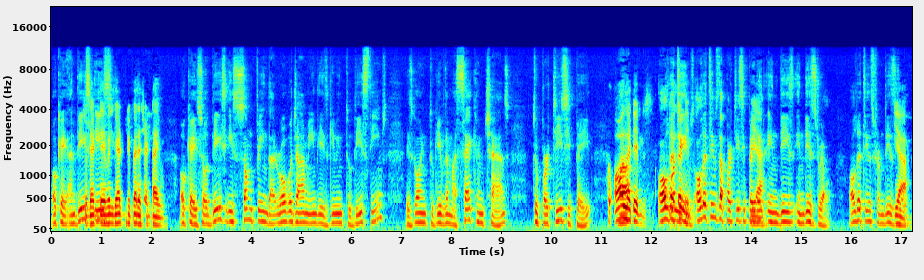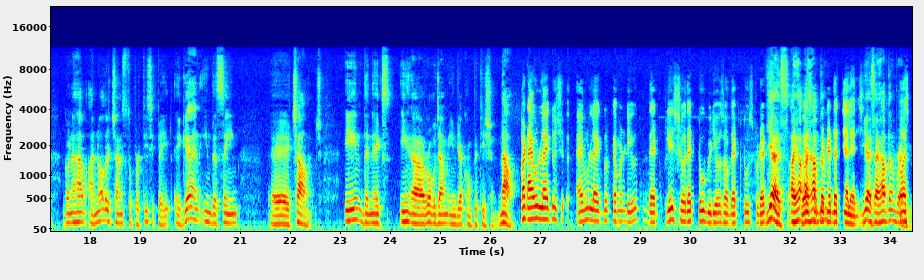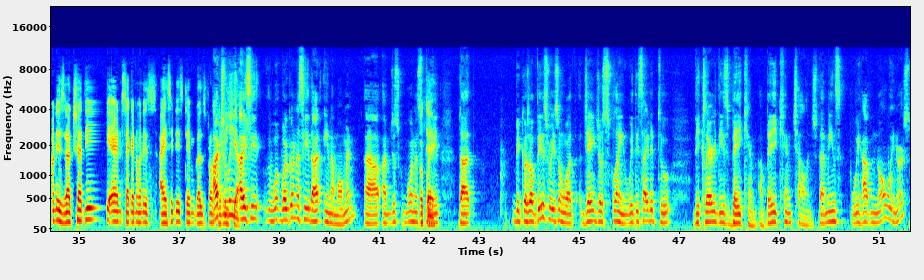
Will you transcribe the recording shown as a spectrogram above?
Okay, and so this that they will get preparation time. okay. So this is something that RoboJam India is giving to these teams. Is going to give them a second chance to participate. All Uh, the teams, all the teams, all the teams that participated Yeah. in this in this drill, all the teams from this Yeah. drill, gonna have another chance to participate again in the same uh, challenge in the next in uh, RoboJam India competition. Now, But I would like to I would like to recommend you that please show that two videos of that two students yes, I, ha- I have them. completed the challenge. Yes, I have them ready. First one is Rakshati and second one is ICT STEM girls from Actually, Tunisia. I see. We're gonna see that in a moment. Uh, I just want to Okay. explain that because of this reason, what Jay just explained, we decided to declare this bacon a bacon challenge. That means we have no winners,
